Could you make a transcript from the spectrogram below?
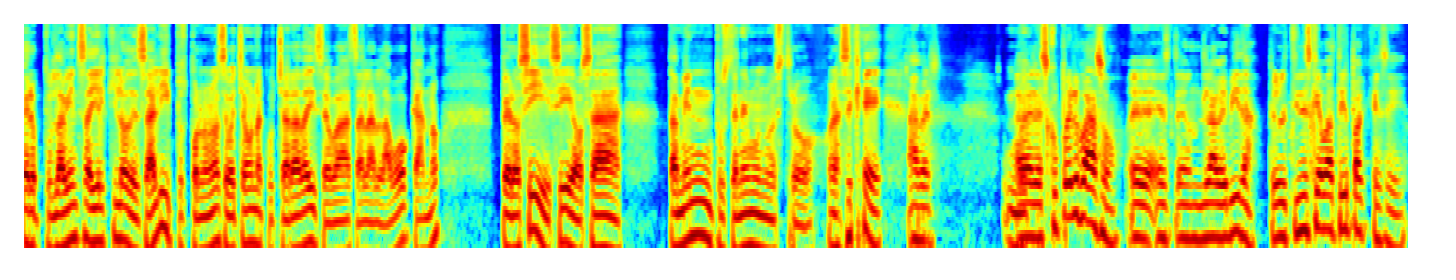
pero pues la avientas ahí el kilo de sal y pues por lo menos se va a echar una cucharada y se va a salar la boca, ¿no? Pero sí, sí, o sea, también pues tenemos nuestro, ahora sí que... A ver. A ver, escupe el vaso, eh, este, la bebida, pero tienes que batir para que se...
